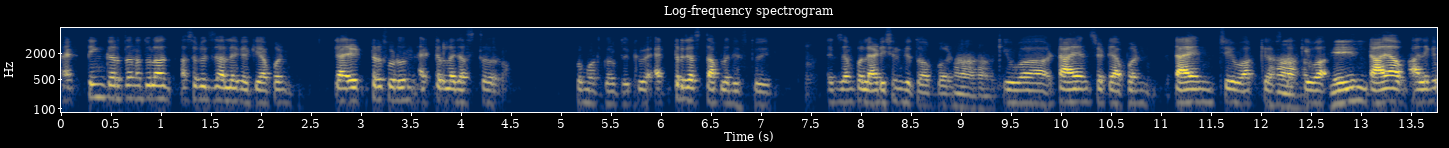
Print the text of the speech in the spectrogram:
ऍक्टिंग करताना तुला असं कधी झालंय का की आपण कॅरेक्टर सोडून ऍक्टरला जास्त प्रमोट करतोय? किंवा ऍक्टर जास्त आपला दिसतोय? एक्झाम्पल ऍडिशन घेतो आपण. किंवा टाळ्यांसाठी आपण टाळ्यांचे वाक्य असतात किंवा टाळ्या आले की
